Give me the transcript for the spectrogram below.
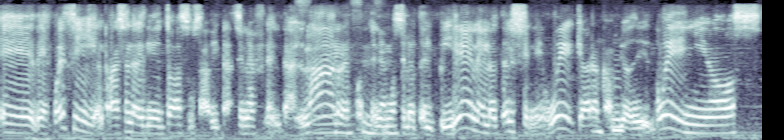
Eh, después sí, el Ryan tiene todas sus habitaciones frente al Sí, mar. Después sí, tenemos sí. el Hotel Pirene, el Hotel Genehue, que ahora cambió de dueños.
